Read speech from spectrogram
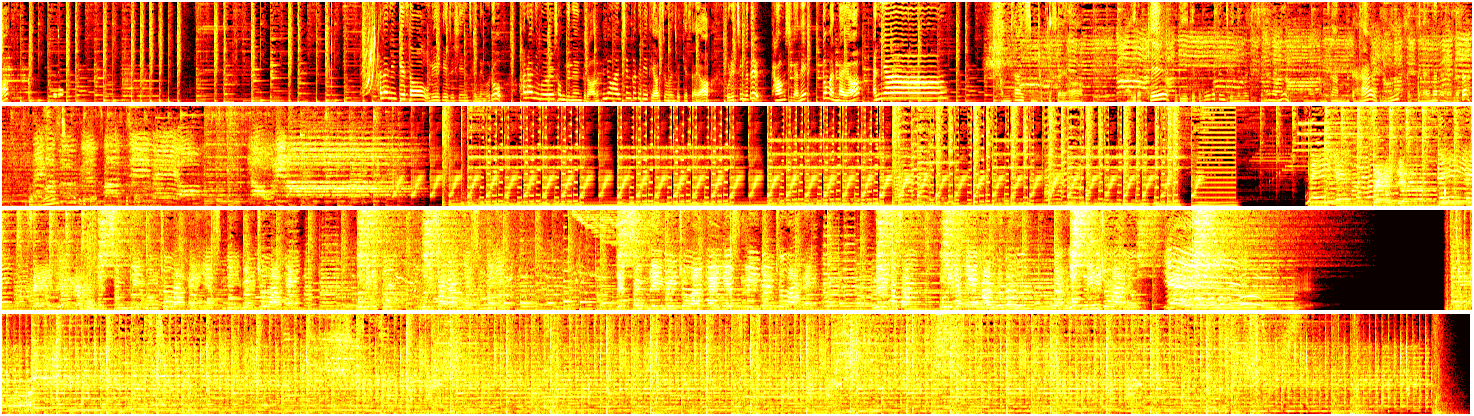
하나님께서 우리에게 주신 재능으로 하나님을 섬기는 그런 훌륭한 친구들이 되었으면 좋겠어요. 우리 친구들 다음 시간에 또 만나요. 안녕! 감사했으면 좋겠어요. 자, 이렇게 우리에게 모든 재능을 주신 하나님 정말 감사합니다. 우리 이렇게 날마다 날마다 기도하는 친구들이 되었으면 좋겠어요. 우리 옆에 한 그분. 나는 예수님이 좋아요. 예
